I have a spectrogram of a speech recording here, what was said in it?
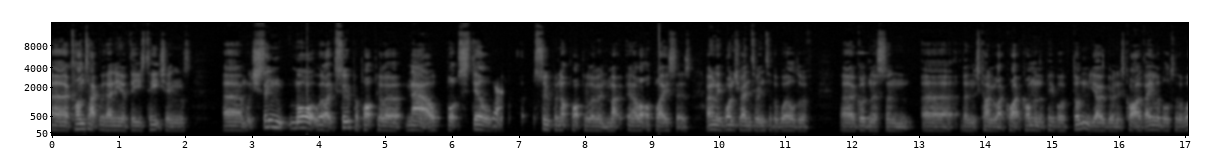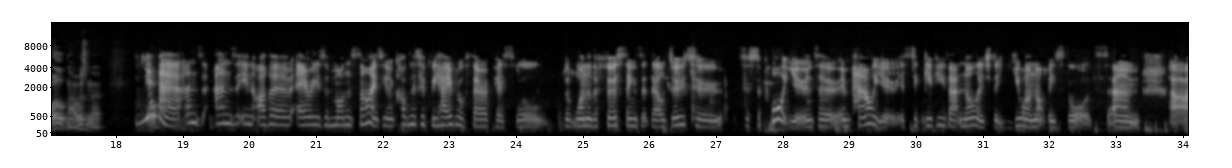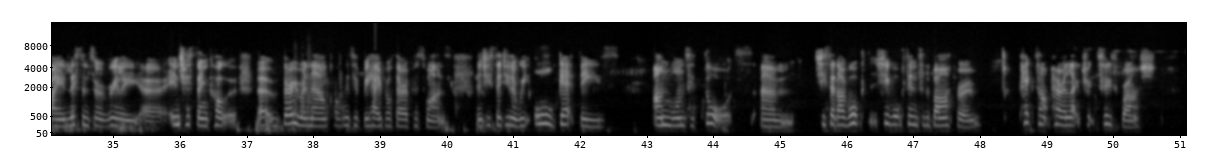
uh, contact with any of these teachings, um, which seem more well, like super popular now, but still yeah. Super not popular in in a lot of places. Only once you enter into the world of uh, goodness, and uh, then it's kind of like quite common that people have done yoga, and it's quite available to the world now, isn't it? Yeah, and and in other areas of modern science, you know, cognitive behavioral therapists will the one of the first things that they'll do to to support you and to empower you is to give you that knowledge that you are not these thoughts. Um, I listened to a really uh, interesting, co- uh, very renowned cognitive behavioral therapist once, and she said, you know, we all get these unwanted thoughts. Um, she said, I walked. She walked into the bathroom picked up her electric toothbrush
